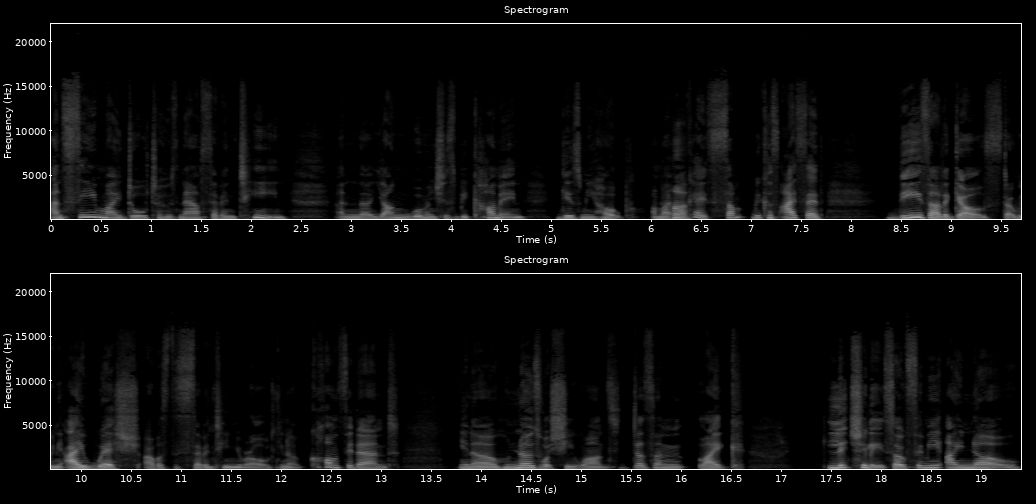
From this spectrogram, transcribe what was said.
And see my daughter, who's now 17, and the young woman she's becoming, gives me hope. I'm like, okay, some because I said these are the girls that we need. I wish I was the 17 year old, you know, confident, you know, who knows what she wants, doesn't like literally. So for me, I know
